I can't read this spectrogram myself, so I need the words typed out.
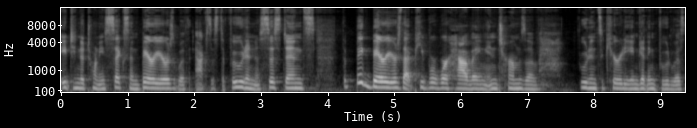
18 to 26 and barriers with access to food and assistance. The big barriers that people were having in terms of food insecurity and getting food was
